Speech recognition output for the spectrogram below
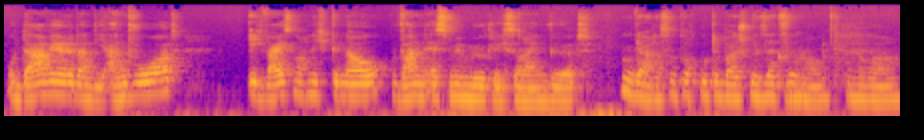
Und da wäre dann die Antwort, ich weiß noch nicht genau, wann es mir möglich sein wird. Ja, das sind doch gute Beispielsätze. Genau, wunderbar.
